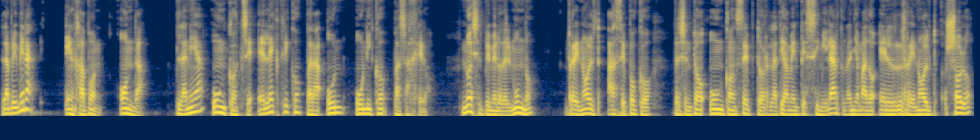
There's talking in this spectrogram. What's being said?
La primera, en Japón, Honda planea un coche eléctrico para un único pasajero. No es el primero del mundo. Renault hace poco presentó un concepto relativamente similar que lo han llamado el Renault Solo,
